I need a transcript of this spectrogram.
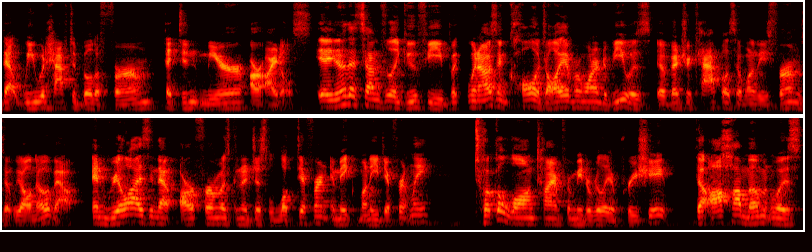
that we would have to build a firm that didn't mirror our idols. I know that sounds really goofy, but when I was in college, all I ever wanted to be was a venture capitalist at one of these firms that we all know about. And realizing that our firm was going to just look different and make money differently took a long time for me to really appreciate. The aha moment was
